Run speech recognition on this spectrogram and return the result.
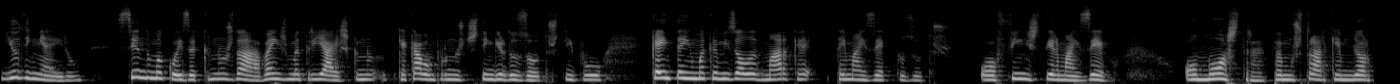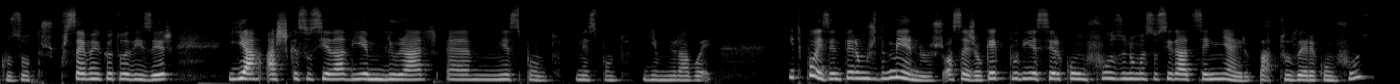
E o dinheiro, sendo uma coisa que nos dá bens materiais que, que acabam por nos distinguir dos outros, tipo, quem tem uma camisola de marca tem mais ego que os outros, ou fins de ter mais ego, ou mostra para mostrar que é melhor que os outros. Percebem o que eu estou a dizer? E há, acho que a sociedade ia melhorar hum, nesse ponto. Nesse ponto, ia melhorar bué. E depois, em termos de menos, ou seja, o que é que podia ser confuso numa sociedade sem dinheiro? Pá, tudo era confuso.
